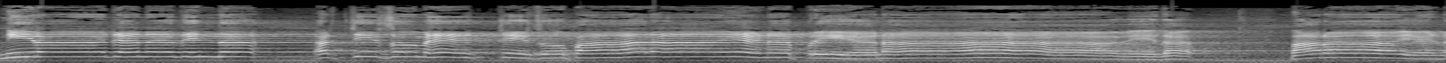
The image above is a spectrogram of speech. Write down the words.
ನೀರಾಜನದಿಂದ ಅರ್ಚಿಸು, ಮೆಚ್ಚಿಸು, ಪಾರಾಯಣ ಪ್ರಿಯನ ವೇದ ಪಾರಾಯಣ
